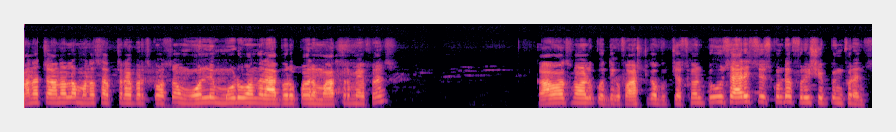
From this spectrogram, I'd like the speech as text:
మన ఛానల్లో మన సబ్స్క్రైబర్స్ కోసం ఓన్లీ మూడు వందల యాభై రూపాయలు మాత్రమే ఫ్రెండ్స్. కావాల్సిన వాళ్ళు కొద్దిగా ఫాస్ట్గా బుక్ చేసుకోండి టూ శారీస్ తీసుకుంటే ఫ్రీ షిప్పింగ్ ఫ్రెండ్స్.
